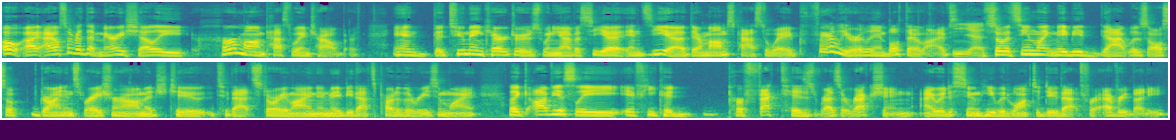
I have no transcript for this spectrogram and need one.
Oh, I, I also read that Mary Shelley, her mom passed away in childbirth. And the two main characters, when you have Asiya and Zia, their moms passed away fairly early in both their lives. Yes. So it seemed like maybe that was also drawing inspiration or homage to to that storyline, and maybe that's part of the reason why. Like, obviously, if he could perfect his resurrection, I would assume he would want to do that for everybody.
